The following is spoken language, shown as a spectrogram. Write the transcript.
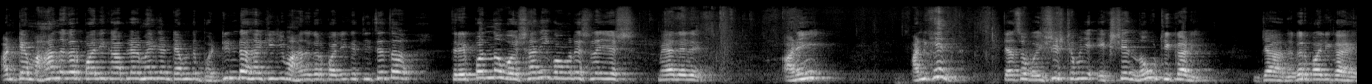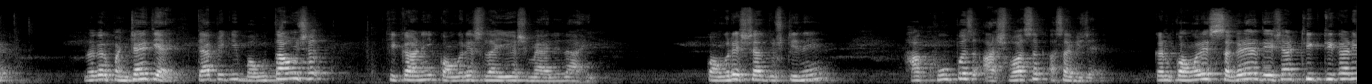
आणि त्या महानगरपालिका आपल्याला माहिती आणि त्यामध्ये भटिंडासारखी जी महानगरपालिका तिथे तर त्रेपन्न वर्षांनी काँग्रेसला यश मिळालेले आणि आणखीन त्याचं वैशिष्ट्य म्हणजे एकशे नऊ ठिकाणी ज्या नगरपालिका आहेत नगरपंचायती आहेत त्यापैकी बहुतांश ठिकाणी काँग्रेसला यश मिळालेलं आहे. काँग्रेसच्या दृष्टीने हा खूपच आश्वासक असा विजय आहे. कारण काँग्रेस सगळ्या देशात ठिकठिकाणी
